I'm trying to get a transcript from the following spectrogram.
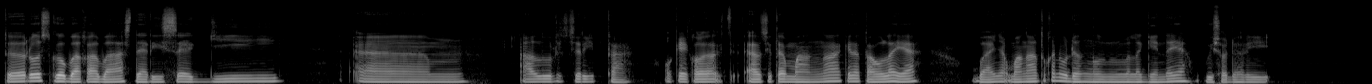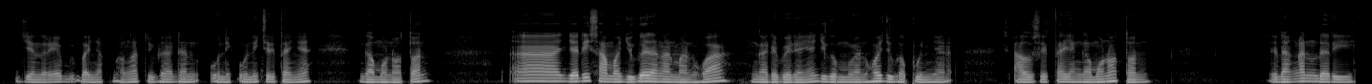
Terus gue bakal bahas dari segi um, alur cerita. Oke, kalau alur cerita manga kita tahu lah ya. Banyak manga tuh kan udah legenda ya. Bisa dari genre banyak banget juga dan unik-unik ceritanya. Gak monoton. Uh, jadi sama juga dengan manhwa. Gak ada bedanya juga manhwa juga punya alur cerita yang gak monoton. Sedangkan dari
